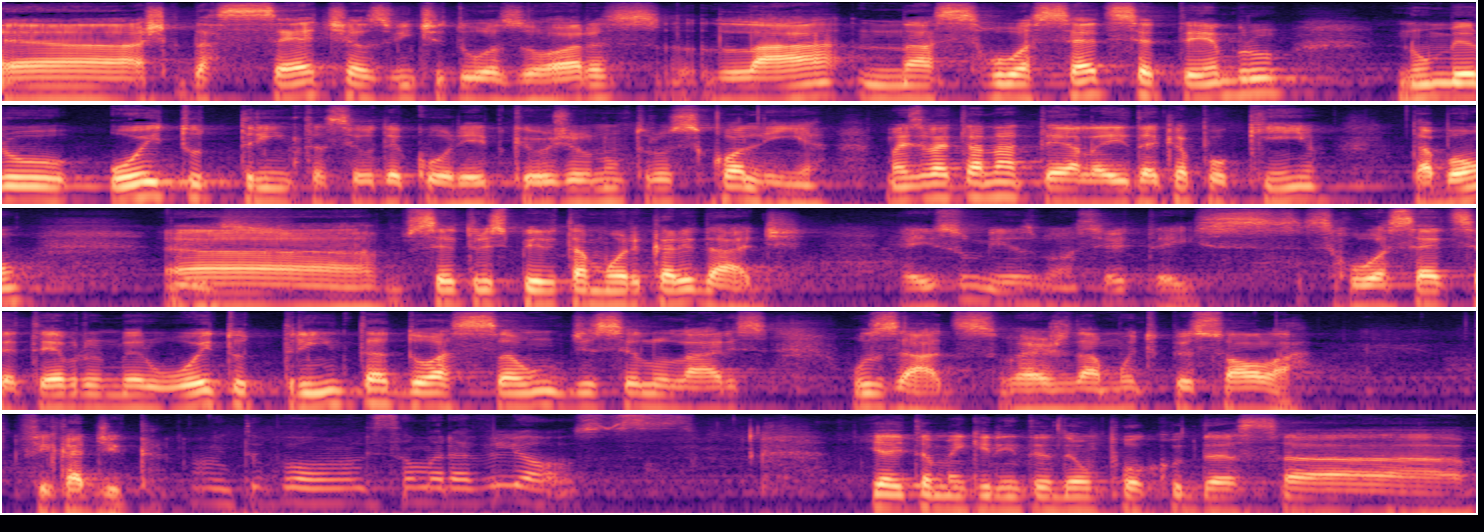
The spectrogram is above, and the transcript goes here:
É, acho que das 7 às 22 horas, lá na rua 7 de setembro, número 830, se eu decorei, porque hoje eu não trouxe colinha. Mas vai estar tá na tela aí daqui a pouquinho, tá bom? É, Centro Espírita Amor e Caridade. É isso mesmo, acertei. Rua 7 de setembro, número 830, doação de celulares usados. Vai ajudar muito o pessoal lá. Fica a dica. Muito bom, eles são maravilhosos. E aí também queria entender um pouco dessa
